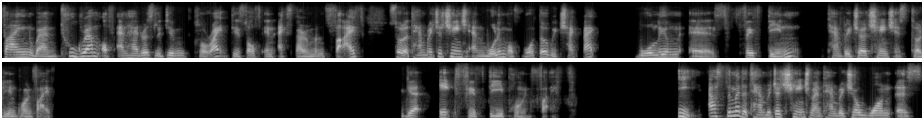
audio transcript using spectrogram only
find when 2 gram of anhydrous lithium chloride dissolved in experiment 5. So the temperature change and volume of water, we check back. Volume is 15, temperature change is 13.5. You get 850.5. E, estimate the temperature change when temperature 1 is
